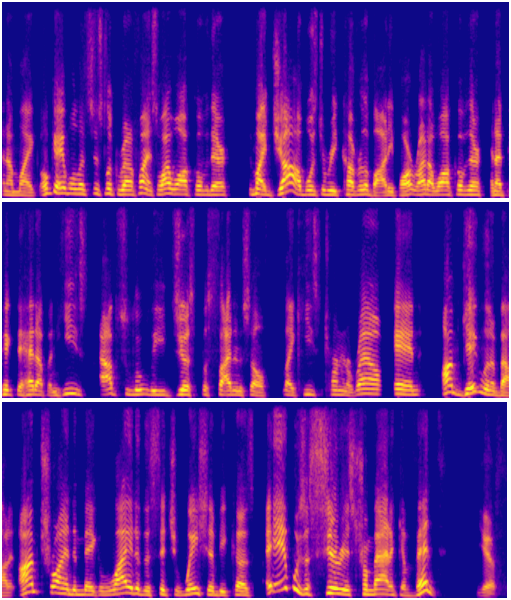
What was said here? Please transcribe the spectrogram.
And I'm like, okay, well, let's just look around and find it. So I walk over there. My job was to recover the body part, right? I walk over there and I pick the head up, and he's absolutely just beside himself. Like he's turning around. And I'm giggling about it. I'm trying to make light of the situation because it was a serious traumatic event. Yes.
